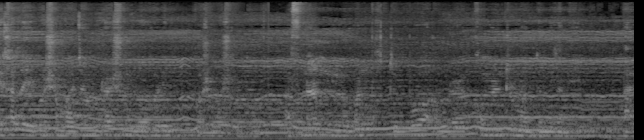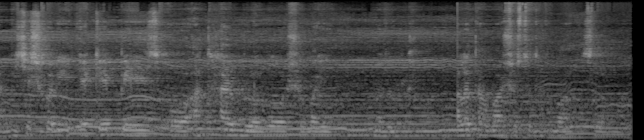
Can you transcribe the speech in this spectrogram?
দেখা যায় বছর মাঝে আমরা সুন্দর করে বসবাস করব। আপনার মূল্যবান বক্তব্য আমরা কমেন্টের মাধ্যমে জানাই। আর বিশেষ করে একে পেজ ও আথার ব্লগও সবাই নজর রাখে ভালো থাকবা, সুস্থ থাকবা, আসসালামু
